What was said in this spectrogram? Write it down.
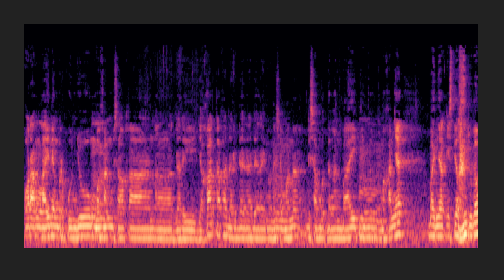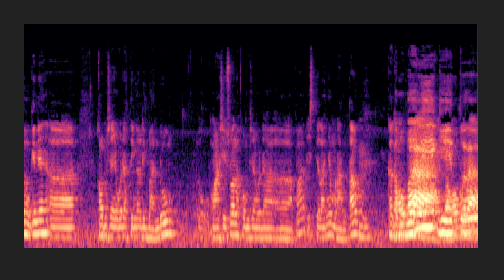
orang lain yang berkunjung bahkan misalkan eh, dari Jakarta kah dari daerah-daerah Indonesia mana disambut dengan baik gitu. Makanya banyak istilah juga mungkin ya eh, kalau misalnya udah tinggal di Bandung mahasiswa lah kalau misalnya udah eh, apa istilahnya merantau kagak Nggak mau pulang, balik nggak mau gitu. pulang,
